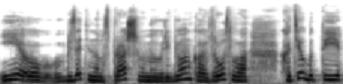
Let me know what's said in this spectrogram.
И э, обязательно мы спрашиваем у ребенка, взрослого, хотел бы ты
